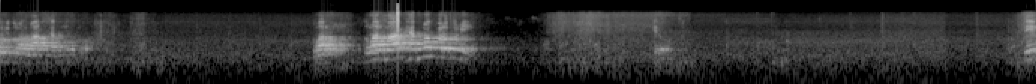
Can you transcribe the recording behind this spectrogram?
তুমি তোমার মার খেদমত তোমার তোমার মার খেদমত করো তুমি। তিন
